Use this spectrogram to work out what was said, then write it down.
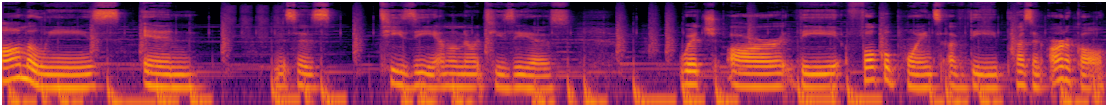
homilies in, and it says TZ, I don't know what TZ is, which are the focal points of the present article,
